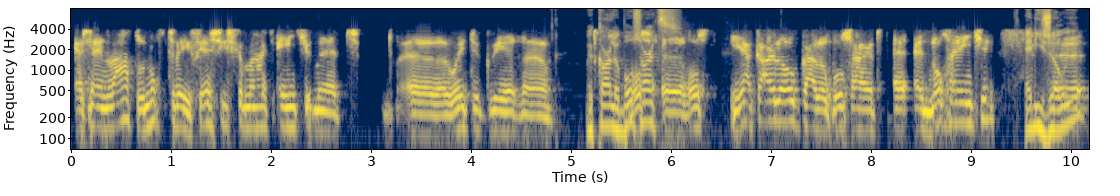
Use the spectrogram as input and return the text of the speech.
Er zijn later nog twee versies gemaakt. Eentje met, eh hoe heet ook weer? eh, Met Carlo Boshart, Ros- ja, Carlo, Carlo Boshart. En nog eentje. Eddie Zoe.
